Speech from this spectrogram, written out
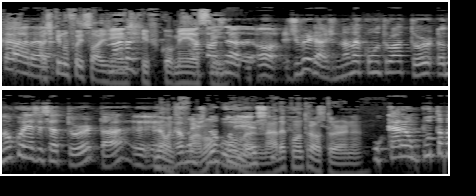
Cara, Acho que não foi só a gente nada- que ficou meio assim. rapaziada, ó, de verdade, nada contra o ator. Eu não conheço esse ator, tá? Eu- Não, de forma não alguma. conheço. Nada contra o autor, né? O cara é um puta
